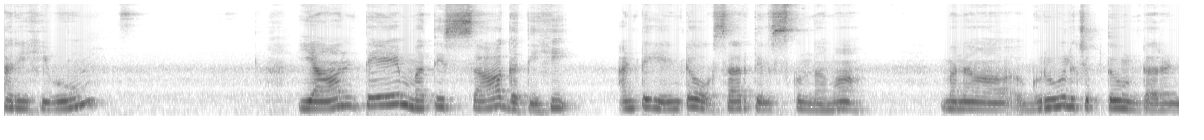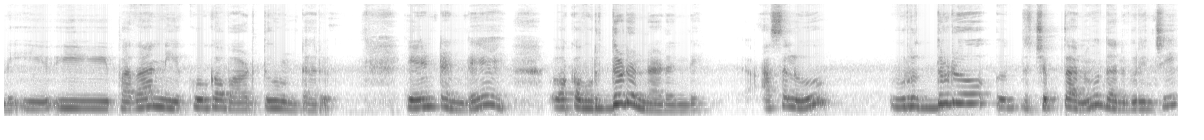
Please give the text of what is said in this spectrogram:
హరి ఓం. యాంతే మతిస్సా గతి. అంటే ఏంటో ఒకసారి తెలుసుకుందామా? మన గురువులు చెప్తూ ఉంటారండి. ఈ ఈ పదాన్ని ఎక్కువగా వాడుతూ ఉంటారు. ఏంటంటే ఒక వృద్ధుడు ఉన్నాడండి. అసలు వృద్ధుడు చెప్తాను దాని గురించి.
